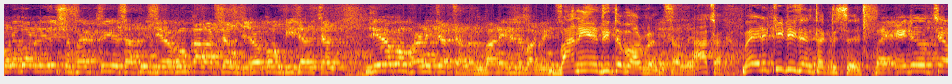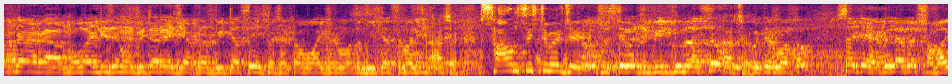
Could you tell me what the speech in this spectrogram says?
মনে করেন নিজস্ব ফ্যাক্টরি আছে আপনি যেরকম কালার চান যেরকম ডিজাইন চান যেরকম ফার্নিচার চান বানিয়ে দিতে পারবেন। বানিয়ে দিতে পারবেন। আচ্ছা ভাই এটা কি ডিজাইন থাকতেছে? ভাই এটা হচ্ছে আপনার মোবাইল ডিজাইনের ভিতরে যে আপনার বিট আছে এই পাশে একটা ওয়াইফের মতো বিট আছে মানে আচ্ছা সাউন্ড সিস্টেমের যে সিস্টেমের যে বিটগুলো আছে আচ্ছা। ওইটার মতো। সেটা অ্যাভেলেবেল সবাই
